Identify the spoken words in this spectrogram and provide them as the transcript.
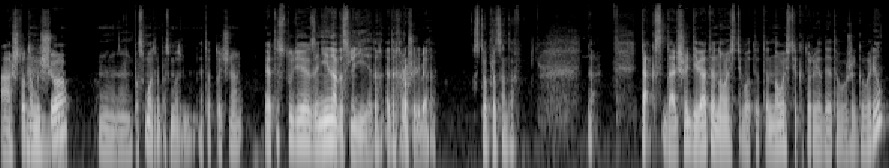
А что там Мгм. еще? Посмотрим, посмотрим. Это точно... Эта студия, за ней надо следить. Это, это хорошие ребята. Сто процентов. Так, дальше девятая новость. Вот это новости, которые я до этого уже говорил,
